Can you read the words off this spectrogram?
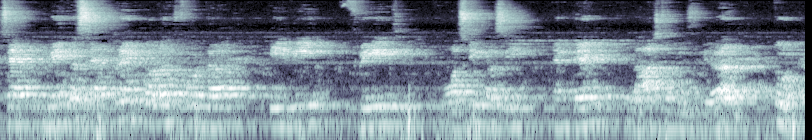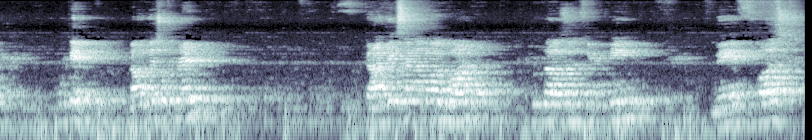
set, make a separate column for the TV, fridge, washing machine, and then last one is their total. Okay, now the student, transaction number one 2015 में first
